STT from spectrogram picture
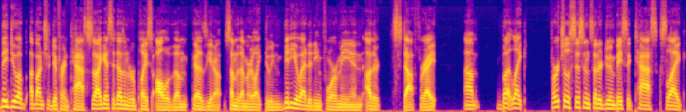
they do a, a, bunch of different tasks. So I guess it doesn't replace all of them because, you know, some of them are like doing video editing for me and other stuff, right? Um, but like virtual assistants that are doing basic tasks like,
